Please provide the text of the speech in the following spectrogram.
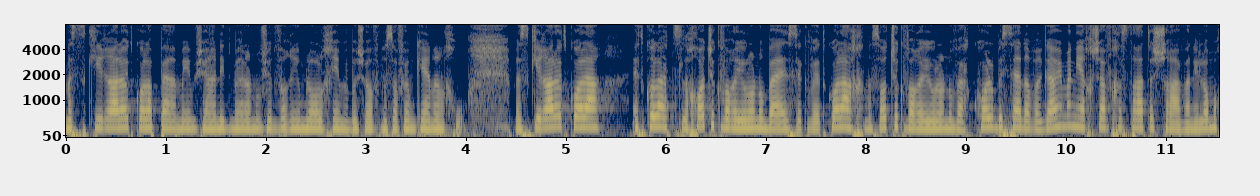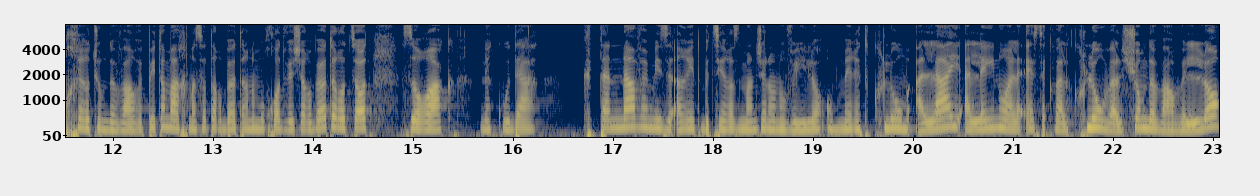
מזכירה לו את כל הפעמים שהיה נדמה לנו שדברים לא הולכים ובסוף הם כן הלכו. מזכירה לו את כל, ה, את כל ההצלחות שכבר היו לנו בעסק ואת כל ההכנסות שכבר היו לנו והכל בסדר. וגם אם אני עכשיו חסרת השראה ואני לא מוכרת שום דבר ופתאום ההכנסות הרבה יותר נמוכות ויש הרבה יותר הוצאות, זו רק נקודה קטנה ומזערית בציר הזמן שלנו, והיא לא אומרת כלום עליי, עלינו, על העסק ועל כלום ועל שום דבר, ולא,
